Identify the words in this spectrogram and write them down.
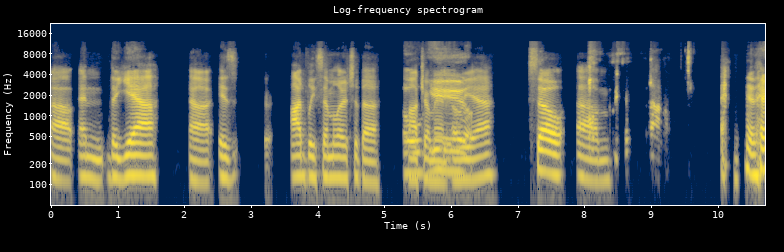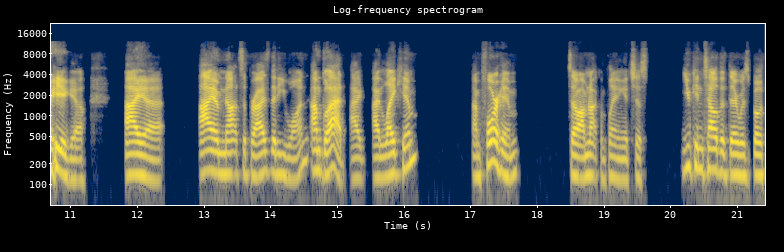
uh and the yeah uh is oddly similar to the macho man. Oh yeah. so um there you go. I uh i am not surprised that he won. I'm glad. I i like him. I'm for him. So i'm not complaining. It's just you can tell that there was both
